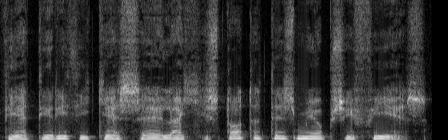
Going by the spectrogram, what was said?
διατηρήθηκε σε ελαχιστότατες μειοψηφίες.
